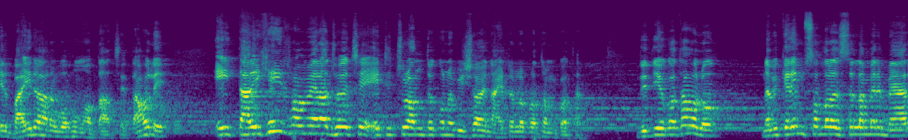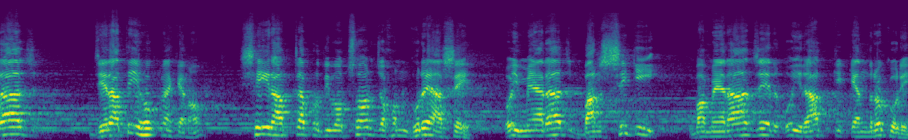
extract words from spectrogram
এর বাইরে আরও বহু মত আছে। তাহলে এই তারিখেই মেরাজ হয়েছে, এটি চূড়ান্ত কোনো বিষয় না, এটা হলো প্রথম কথা। দ্বিতীয় কথা হলো, নবী করিম সাল্লা সাল্লামের মেয়ারাজ যে রাতেই হোক না কেন, সেই রাতটা প্রতি বছর যখন ঘুরে আসে, ওই মেয়ারাজ বার্ষিকী বা মেয়ারাজের ওই রাতকে কেন্দ্র করে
